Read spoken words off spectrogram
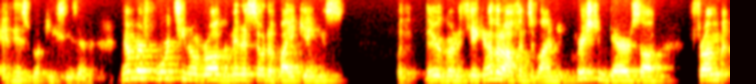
in his rookie season. Number 14 overall, the Minnesota Vikings. But they're going to take another offensive lineman, Christian Darrisaw from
